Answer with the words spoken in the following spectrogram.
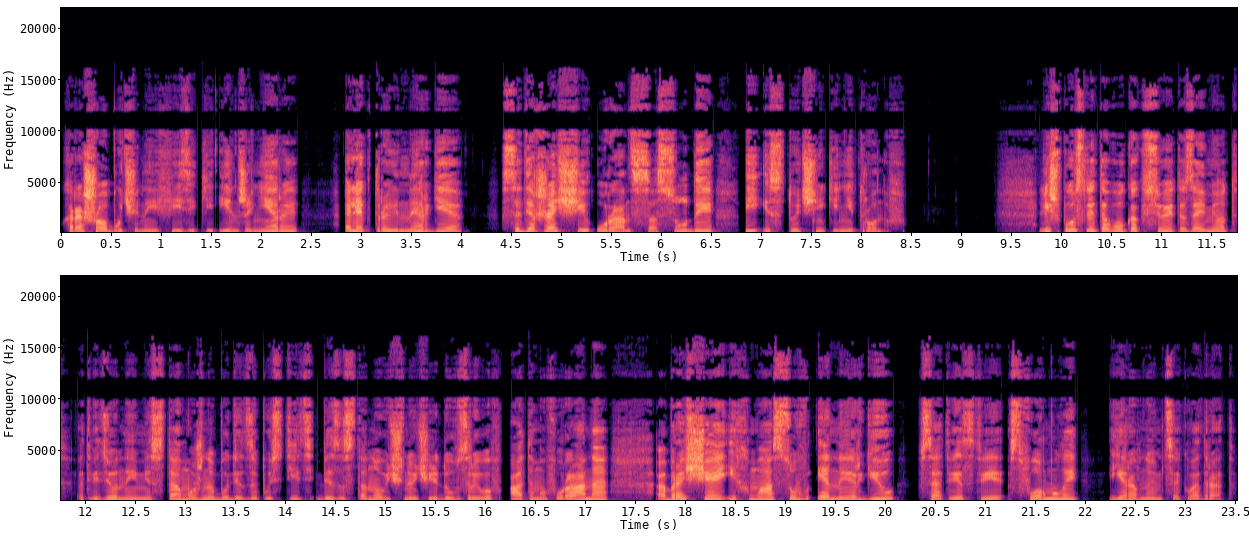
хорошо обученные физики и инженеры, электроэнергия, содержащие уран-сосуды и источники нейтронов. Лишь после того, как все это займет отведенные места, можно будет запустить безостановочную череду взрывов атомов урана, обращая их массу в энергию в соответствии с формулой E равно mc квадрат.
